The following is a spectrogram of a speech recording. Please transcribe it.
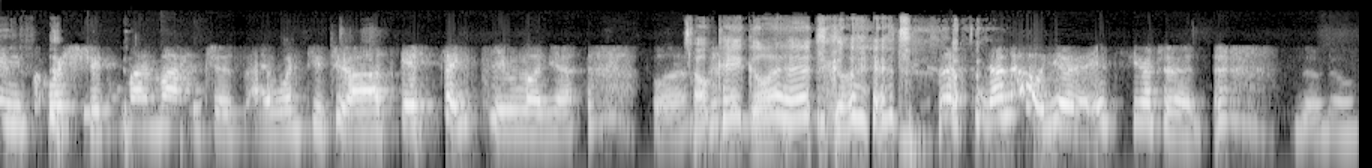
same question in my mind. Just I wanted to ask it. Thank you, Monia. Well, okay, go ahead. Go ahead. no, no, you, it's your turn. No, no.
